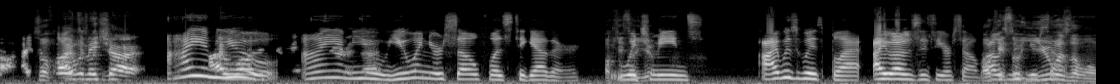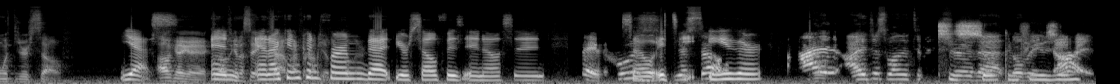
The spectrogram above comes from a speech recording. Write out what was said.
I So if wanted I to make sure. I am I you. I am sure you. You and yourself was together, Okay, which so you, means I was with Black. I, I was with yourself. I Okay, was so with you was the one with yourself. yes. Okay, okay. okay. 'cause I was And gonna say, and I can forgot the other confirm that yourself is innocent. Wait, who's So it's e- yourself? either. I I just wanted to make sure so that nobody died.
